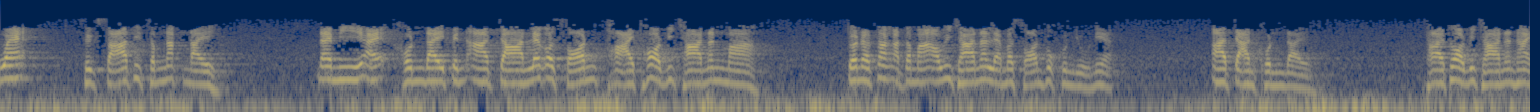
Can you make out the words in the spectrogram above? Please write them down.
แวะศึกษาที่สำนักใด ได้มีไอ้คนใดเป็นอาจารย์ แล้วก็สอนถ่ายทอดวิชานั้นมา จนกระทั่งอาตมาเอาวิชานั้นแหละมาสอนพวกคุณอยู่เนี่ย อาจารย์คนใดถ่ายทอดวิชานั้นให้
